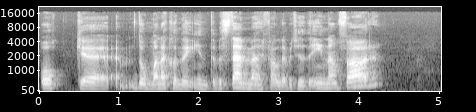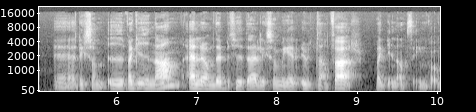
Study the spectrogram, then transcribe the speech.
Och ehm, domarna kunde inte bestämma ifall det betyder innanför, eh, liksom i vaginan eller om det betyder liksom mer utanför vaginans ingång.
